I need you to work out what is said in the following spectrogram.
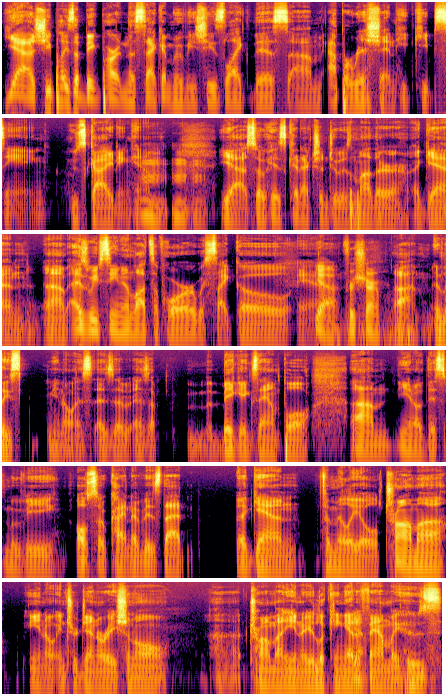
Yeah, she plays a big part in the second movie. She's like this um, apparition he keeps seeing who's guiding him. Yeah, so his connection to his mother, again, um, as we've seen in lots of horror with Psycho and Yeah, for sure. um, at least you know as, as a as a big example. Um, you know, this movie also kind of is that again familial trauma. You know, intergenerational uh, trauma. You know, you're looking at Yeah. a family who's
